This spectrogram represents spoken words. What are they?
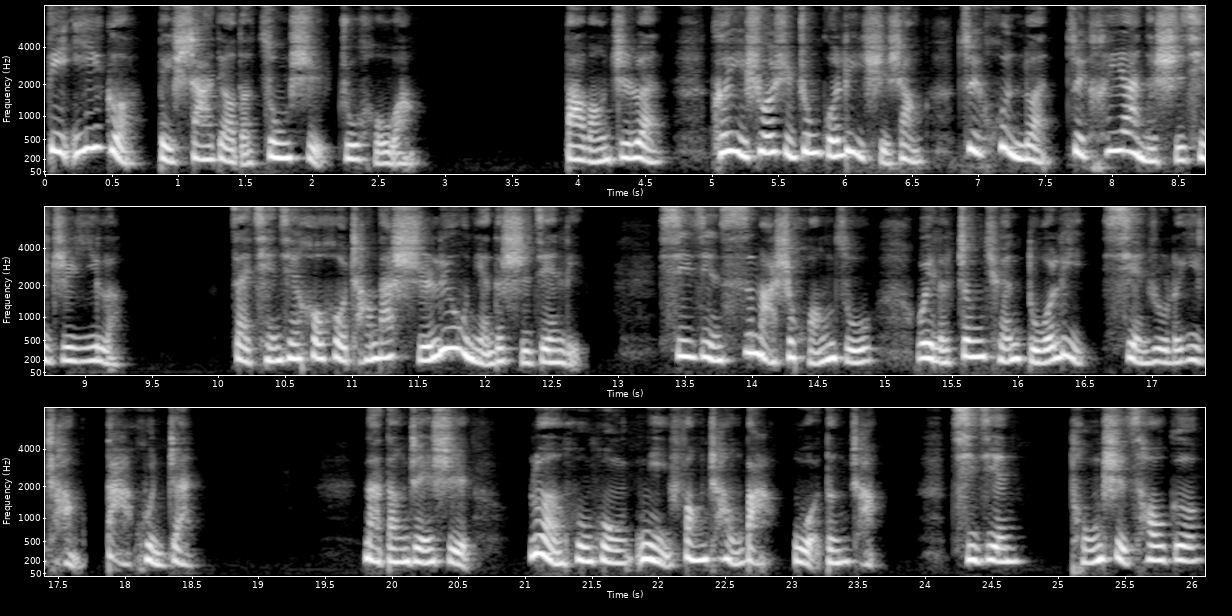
第一个被杀掉的宗室诸侯王。八王之乱可以说是中国历史上最混乱、最黑暗的时期之一了。在前前后后长达十六年的时间里，西晋司马氏皇族为了争权夺利，陷入了一场大混战。那当真是。乱哄哄，你方唱罢我登场。期间同室操戈，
